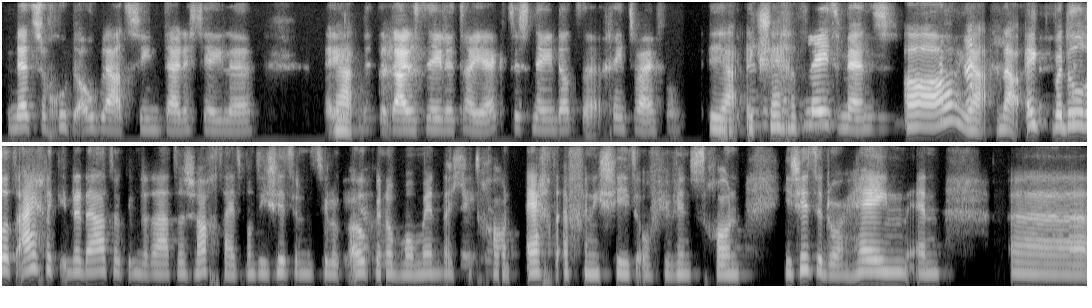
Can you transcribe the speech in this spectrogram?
net zo goed ook laten zien tijdens het hele, eh, Ja. tijdens het hele traject. Dus nee, dat, eh, geen twijfel. Ja, ik zeg het. compleet mens. Oh ja, nou ik bedoel dat eigenlijk inderdaad ook inderdaad de zachtheid. Want die zit er natuurlijk Ja, ook in op het moment dat je het gewoon echt even niet ziet. Of je vindt het gewoon, je zit er doorheen. En eh,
